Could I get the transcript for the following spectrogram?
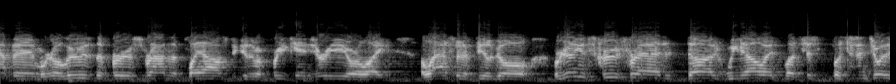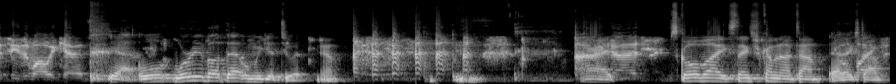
happen. We're going to lose the first round of the playoffs because of a freak injury or like a last minute field goal. We're going to get screwed, Fred. Doug, we know it. Let's just let's just enjoy the season while we can. Yeah, we'll worry about that when we get to it. Yeah. All right. guys. Skol Vikes. Thanks for coming on, Tom. Yeah, thanks, Tom.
